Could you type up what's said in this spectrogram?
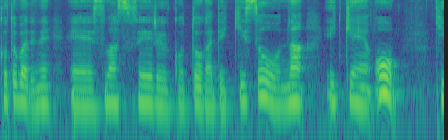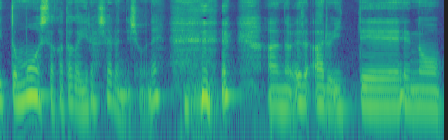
言葉でね、えー、済ませることができそうな意見をきっと申した方がいらっしゃるんでしょうね。あのある一定の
